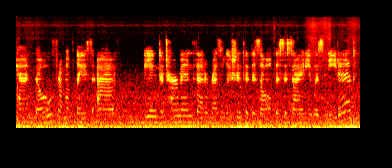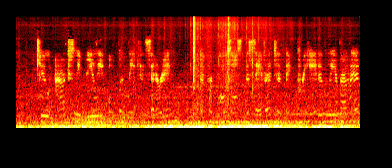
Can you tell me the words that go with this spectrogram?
can go from a place of being determined that a resolution to dissolve the society was needed to actually really openly considering the proposals to save it, to think creatively about it,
